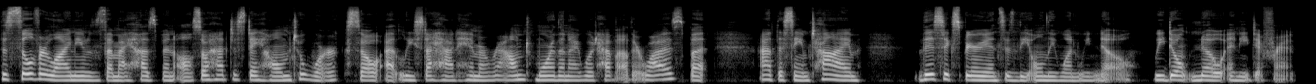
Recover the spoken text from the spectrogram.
The silver lining was that my husband also had to stay home to work, so at least I had him around more than I would have otherwise. But at the same time, this experience is the only one we know. We don't know any different.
